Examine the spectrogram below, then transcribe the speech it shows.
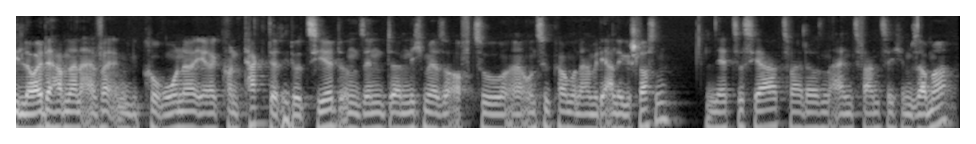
die Leute haben dann einfach in Corona ihre Kontakte reduziert und sind dann nicht mehr so oft zu äh, uns gekommen und dann haben wir die alle geschlossen letztes Jahr, 2021 im Sommer,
